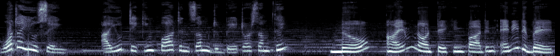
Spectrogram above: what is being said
What are you saying? Are you taking part in some debate or something? No, I am not taking part in any debate.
